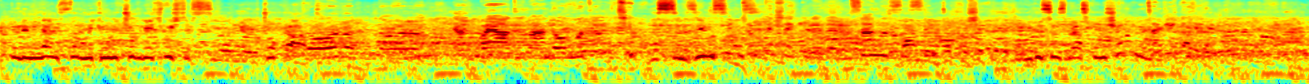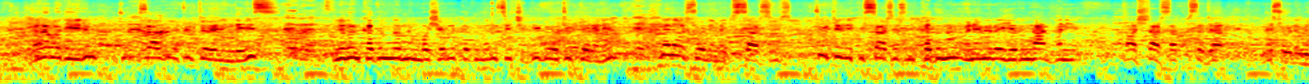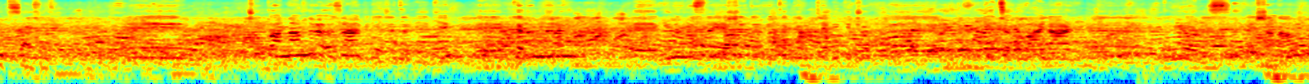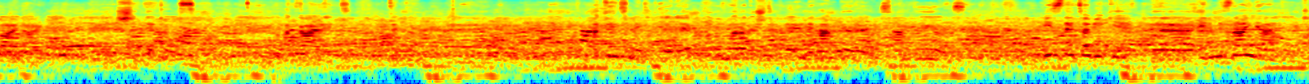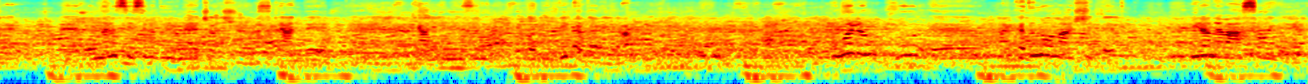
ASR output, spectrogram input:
Üzerinden üstüne 12-13 yıl geçmiştir sizi görmeyeli. Çok rahat. Doğru, doğru. Yani bayağıdır bende olmadığım için Nasılsınız, iyi misiniz? çok teşekkür ederim. Sen nasılsın? Ben de çok teşekkür ederim. Uygunsanız biraz konuşalım mı? Tabii ki. Merhaba diyelim. Çok Merhaba. güzel bir ödül törenindeyiz. Evet. Yılın kadınlarının, başarılı kadınların seçildiği bir ödül töreni. Evet. Neler söylemek istersiniz? Türkiye'deki isterseniz kadının önemi ve yerinden hani başlarsak kısaca ne söylemek istersiniz? Ee, çok anlamlı ve özel bir gece tabii ki. Ee, kadınların e, günümüzde yaşadığı bir takım tabii ki çok e, kötü olaylar e, duyuyoruz. Yaşanan olaylar, e, şiddet olsun, e, hakaret, bir takım e, hak etmedikleri, durumlara düştüklerini hem görüyoruz hem duyuyoruz. Biz de tabii ki e, elimizden geldiğince e, onların sesini duyurmaya çalışıyoruz. Kendi e, kendimizin yapabildiği kadarıyla. Umarım bu kadına olan şiddet bir an evvel son bulur.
